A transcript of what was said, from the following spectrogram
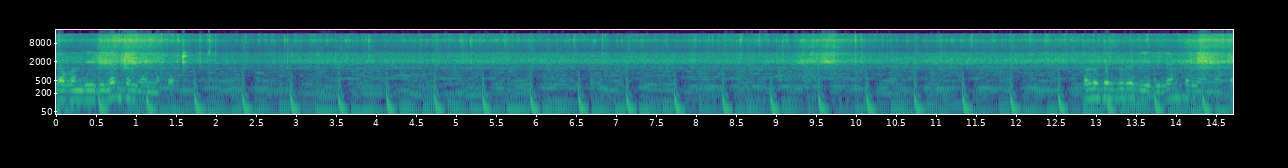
লবণ দিয়ে দিলাম পরিমাণ মতো। হলুদের গুঁড়ো দিয়ে দিলাম পরিমাণ মতো।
